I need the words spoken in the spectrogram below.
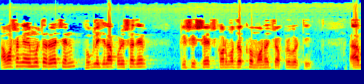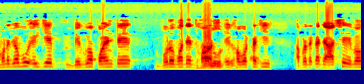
আমার সঙ্গে এই মুহূর্তে রয়েছেন হুগলি জেলা পরিষদের কৃষি সেচ কর্মদক্ষ মনোজ চক্রবর্তী। মনোজবাবু এই যে বেগুয়া পয়েন্টে বড় বাঁধের ধস এই খবরটা কি আপনাদের কাছে আছে এবং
